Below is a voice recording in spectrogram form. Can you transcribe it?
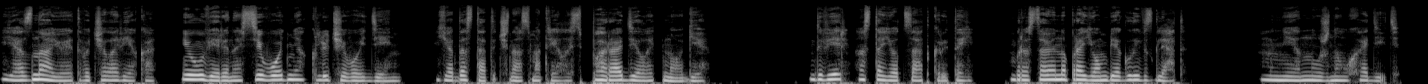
Я знаю этого человека и уверена, сегодня ключевой день. Я достаточно осмотрелась, пора делать ноги. Дверь остается открытой. Бросаю на проем беглый взгляд. Мне нужно уходить.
